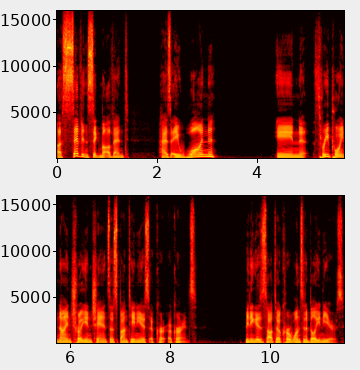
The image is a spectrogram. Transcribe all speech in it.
a 7 sigma event has a 1 in 3.9 trillion chance of spontaneous occur- occurrence, meaning it is thought to occur once in a billion years.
